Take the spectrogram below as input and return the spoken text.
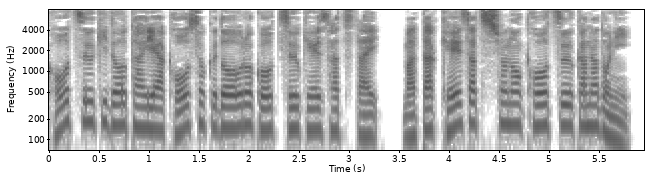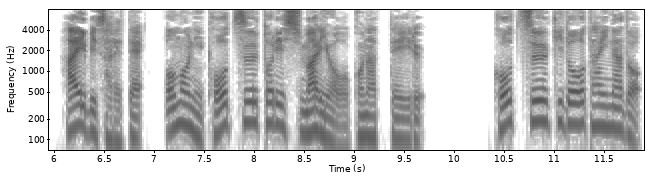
交通機動隊や高速道路交通警察隊、また警察署の交通課などに配備されて、主に交通取締りを行っている。交通機動隊など、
